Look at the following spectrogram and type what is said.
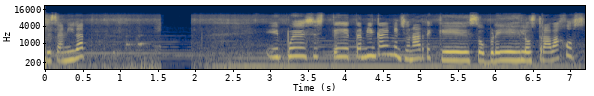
de sanidad. Y pues este también cabe mencionar de que sobre los trabajos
